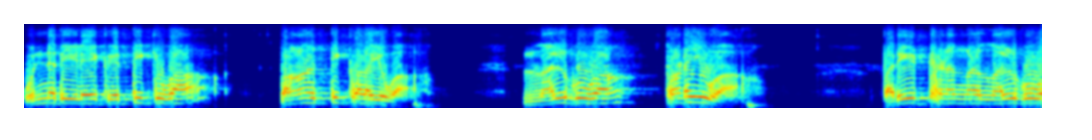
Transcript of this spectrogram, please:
ഉന്നതിയിലേക്ക് എത്തിക്കുക താഴ്ത്തിക്കളയുക നൽകുക തടയുക പരീക്ഷണങ്ങൾ നൽകുക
